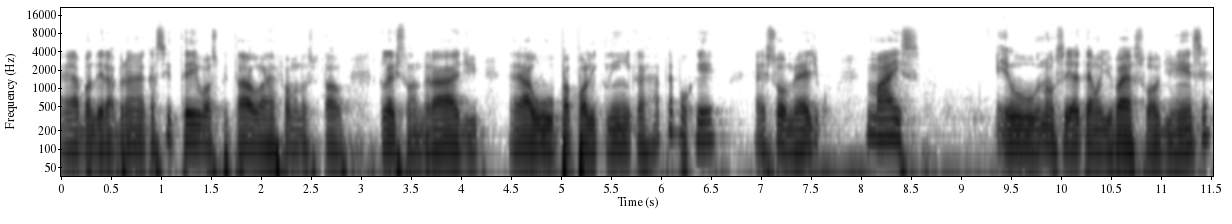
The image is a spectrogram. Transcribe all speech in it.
é, a bandeira branca. Citei o hospital, a reforma do hospital Clériston Andrade, é, a UPA, a Policlínica, até porque é, sou médico, mas eu não sei até onde vai a sua audiência.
